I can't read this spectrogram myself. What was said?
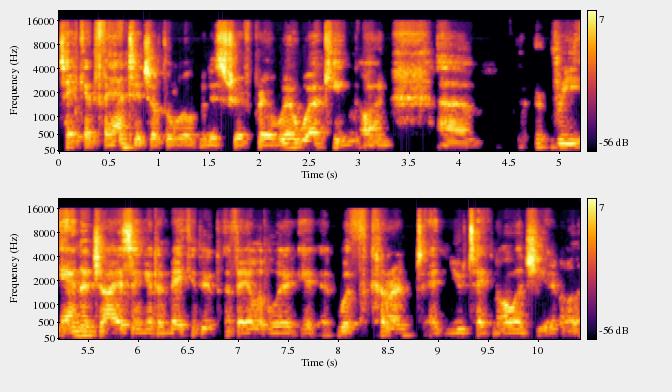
take advantage of the world ministry of prayer. We're working on um, re-energizing it and making it available with current and new technology you know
